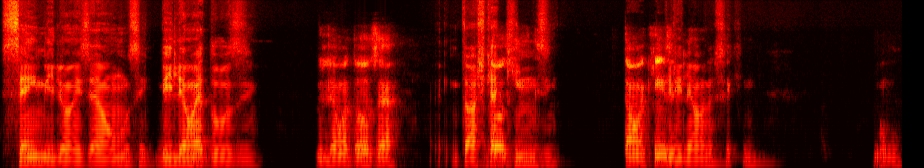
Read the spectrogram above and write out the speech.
100 milhões é 11, bilhão é 12. Bilhão é 12, é? Então acho 12. que é 15. Então é 15? Trilhão deve ser 15. Vamos.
